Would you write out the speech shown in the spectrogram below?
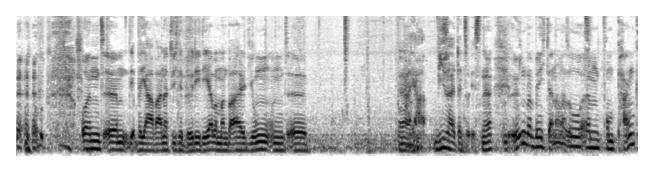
und ähm, ja, war natürlich eine blöde Idee, aber man war halt jung und äh, ja, ja, wie es halt dann so ist, ne? Und irgendwann bin ich dann aber so ähm, vom Punk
